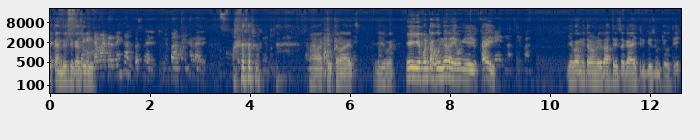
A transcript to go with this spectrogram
एखाद दिवशी काय तू तुम्ही टमाटर नाही खात बसणार आहे तुम्ही भात खाणार आहे. हा ते तर आहेच. हे बघ. ए हे पण टाकून दे ना हे बघ हे काय? ते हे बघा मित्रांनो रात्रीचं गायत्री भिजून ठेवते.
